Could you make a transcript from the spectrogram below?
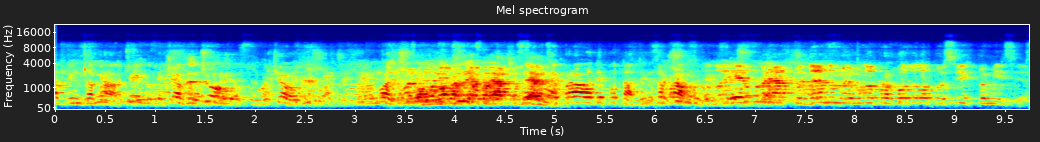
Він забрав. Для чого Для чого голосувати? Це, це право депутата. Він забрав. Воно є в порядку денному і воно проходило по всіх комісіях.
